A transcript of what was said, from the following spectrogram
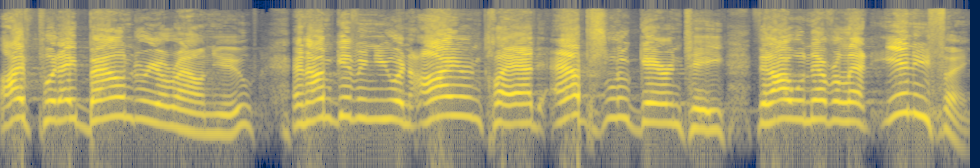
I've put a boundary around you, and I'm giving you an ironclad, absolute guarantee that I will never let anything,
